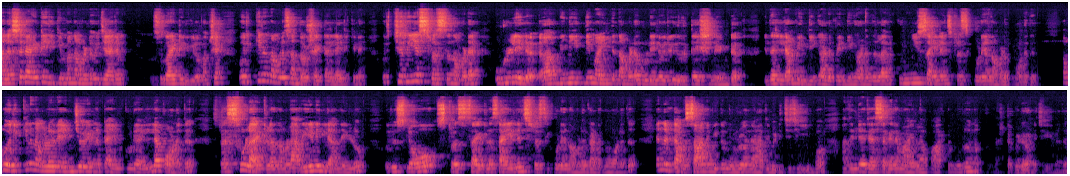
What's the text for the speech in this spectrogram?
അലസരായിട്ട് ഇരിക്കുമ്പോൾ നമ്മുടെ വിചാരം സുഖമായിട്ടിരിക്കും പക്ഷെ ഒരിക്കലും നമ്മൾ സന്തോഷമായിട്ടല്ല ഇരിക്കുന്നത് ഒരു ചെറിയ സ്ട്രെസ് നമ്മുടെ ഉള്ളിൽ ആ വിനീതി മൈൻഡ് നമ്മുടെ ഉള്ളിൽ ഒരു ഇറിറ്റേഷൻ ഉണ്ട്. ഇതെല്ലാം പെൻഡിങ് ആണ് പെൻഡിങ് ആണ് എന്നുള്ള കുഞ്ഞു സൈലൻസ് സ്ട്രെസ് കൂടെയാണ് നമ്മൾ പോണത്. അപ്പോൾ ഒരിക്കലും നമ്മൾ ഒരു എൻജോയ് ചെയ്യുന്ന ടൈം കൂടി അല്ല പോണത്. സ്ട്രെസ്ഫുൾ ആയിട്ടുള്ള നമ്മൾ അറിയണില്ല എന്നുള്ളൂ ഒരു സ്ലോ സ്ട്രെസ് ആയിട്ടുള്ള സൈലൻസ് സ്ട്രെസ്സിൽ കൂടെ നമ്മൾ കടന്നു പോണത്. എന്നിട്ട് അവസാനം ഇത് മുഴുവൻ ആദ്യം പിടിച്ച് ചെയ്യുമ്പോൾ അതിന്റെ രസകരമായുള്ള പാർട്ട് മുഴുവൻ നമുക്ക് നഷ്ടപ്പെടുകയാണ് ചെയ്യുന്നത്.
